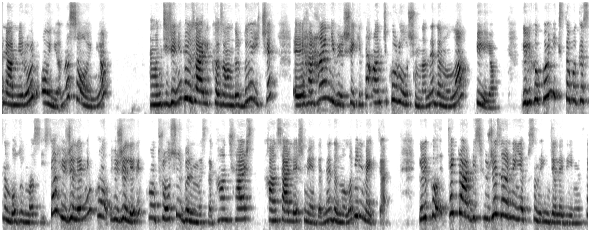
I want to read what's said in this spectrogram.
önemli rol oynuyor. Nasıl oynuyor? Antijenik özellik kazandırdığı için e, herhangi bir şekilde antikor oluşumuna neden olan biliyor. Glikokolix tabakasının bozulması ise hücrelerin hücrelerin kontrolsüz bölünmesine, kanser kanserleşmeye de neden olabilmekte. Gliko, tekrar biz hücre zarının yapısını incelediğimizde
